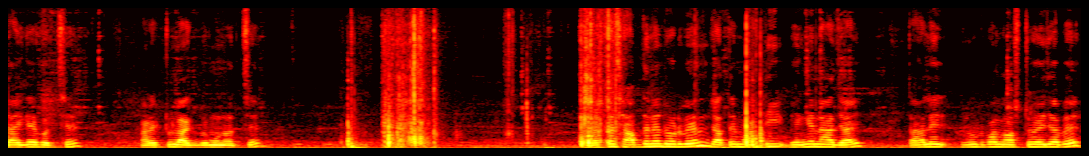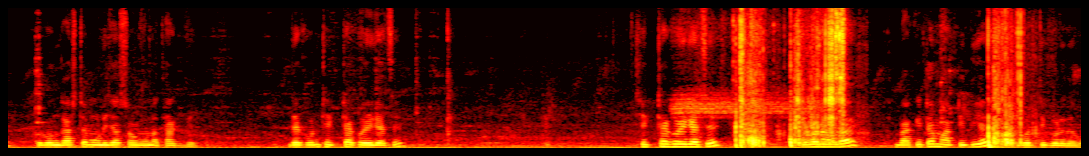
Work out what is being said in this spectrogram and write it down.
জায়গায় হচ্ছে। আর একটু লাগবে মনে হচ্ছে। গাছটা সাবধানে ধরবেন যাতে মাটি ভেঙে না যায়, তাহলে রুট বল নষ্ট হয়ে যাবে এবং গাছটা মরে যাওয়ার সম্ভাবনা থাকবে। দেখুন, ঠিকঠাক হয়ে গেছে। ঠিকঠাক হয়ে গেছে। এবার আমরা বাকিটা মাটি দিয়ে ভর্তি করে দেব।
